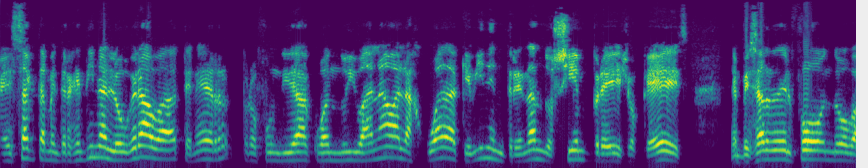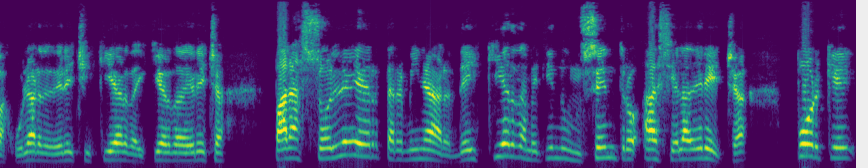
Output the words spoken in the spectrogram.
Exactamente, Argentina lograba tener profundidad cuando ibanaba la jugada que viene entrenando siempre ellos, que es empezar desde el fondo, bascular de derecha a izquierda, izquierda a derecha, para soler terminar de izquierda metiendo un centro hacia la derecha, porque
